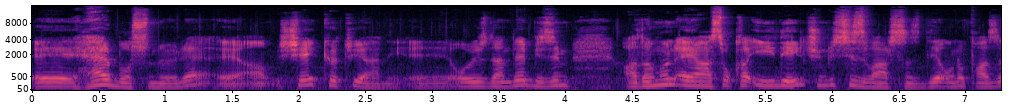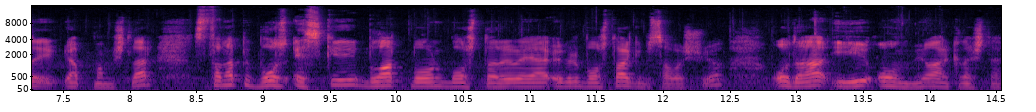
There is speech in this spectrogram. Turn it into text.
E, her boss'un öyle. E, şey kötü yani. E, o yüzden de bizim adamın EA'sı o kadar iyi değil. Çünkü siz varsınız diye onu fazla yapmamışlar. Standart bir boss eski Bloodborne bossları veya öbür bosslar gibi savaşıyor. O da iyi olmuyor arkadaşlar.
